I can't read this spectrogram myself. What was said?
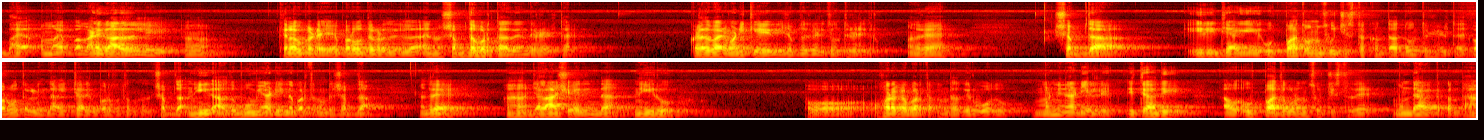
ಭಯ ಮಳೆಗಾಲದಲ್ಲಿ ಕೆಲವು ಕಡೆ ಪರ್ವತಗಳಲ್ಲೆಲ್ಲ ಏನು ಶಬ್ದ ಬರ್ತದೆ ಅಂತ ಹೇಳ್ತಾರೆ. ಕಳೆದ ಬಾರಿ ಮಡಿಕೇರಿಯಲ್ಲಿ ಶಬ್ದ ಕೇಳಿತು ಅಂತ ಹೇಳಿದರು. ಅಂದರೆ ಶಬ್ದ ಈ ರೀತಿಯಾಗಿ ಉತ್ಪಾತವನ್ನು ಸೂಚಿಸ್ತಕ್ಕಂಥದ್ದು ಅಂತೇಳಿ ಹೇಳ್ತಾರೆ ಪರ್ವತಗಳಿಂದ ಇತ್ಯಾದಿ ಬರತಕ್ಕಂಥ ಶಬ್ದ, ನೀ, ಅದು ಭೂಮಿ ಅಡಿಯಿಂದ ಬರ್ತಕ್ಕಂಥ ಶಬ್ದ. ಅಂದರೆ ಜಲಾಶಯದಿಂದ ನೀರು ಹೊರಗೆ ಬರತಕ್ಕಂಥದ್ದು ಇರ್ಬೋದು, ಮಣ್ಣಿನ ಅಡಿಯಲ್ಲಿ ಇತ್ಯಾದಿ ಉತ್ಪಾತಗಳನ್ನು ಸೂಚಿಸ್ತದೆ. ಮುಂದೆ ಆಗತಕ್ಕಂತಹ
